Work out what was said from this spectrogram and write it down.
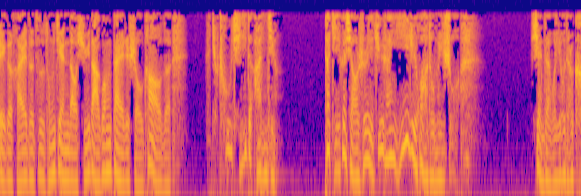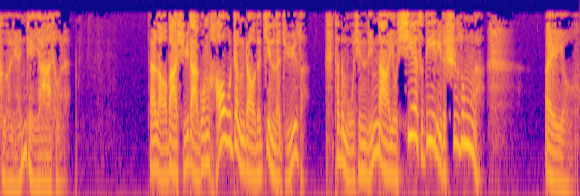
这个孩子自从见到徐大光戴着手铐子，就出奇的安静。他几个小时里居然一句话都没说。现在我有点可怜这丫头了。他老爸徐大光毫无征兆的进了局子，他的母亲林娜又歇斯底里的失踪了。哎呦，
